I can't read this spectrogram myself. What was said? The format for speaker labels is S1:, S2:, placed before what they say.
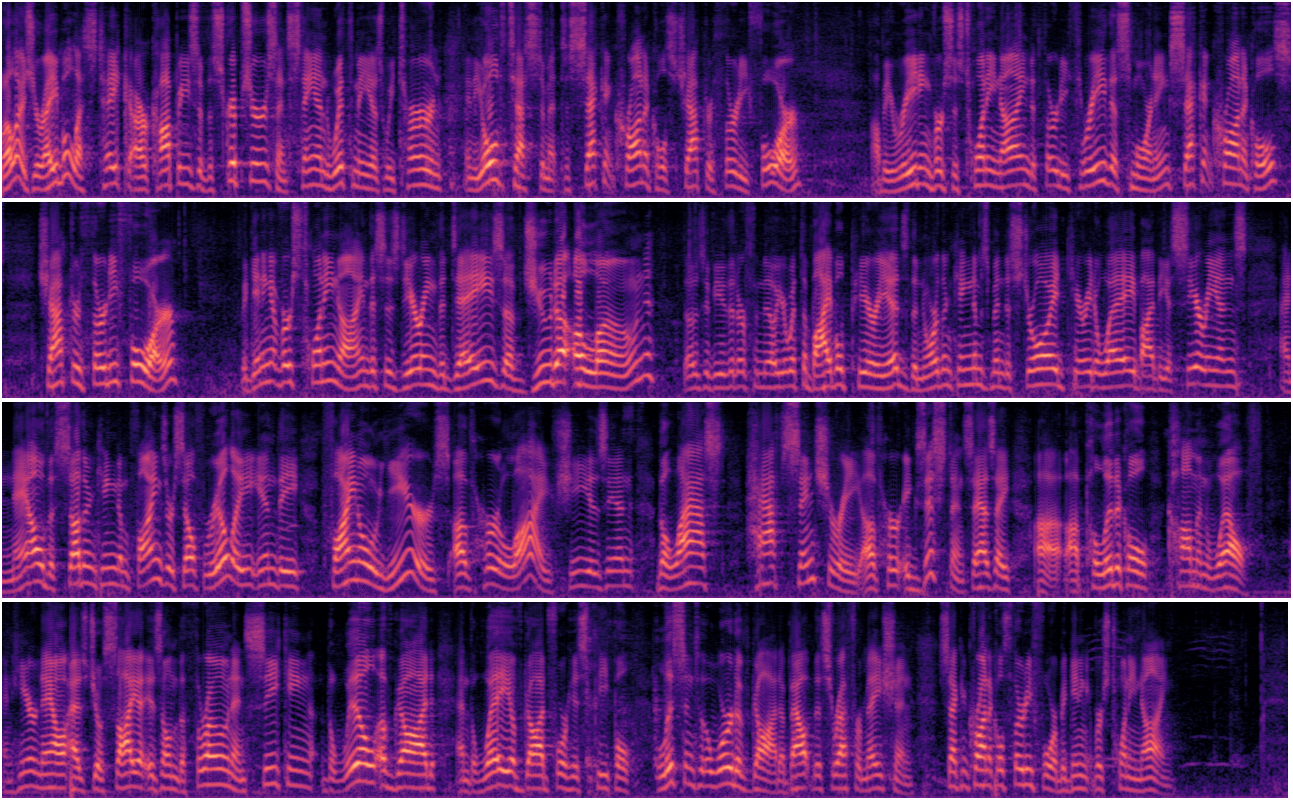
S1: Well, as you're able, let's take our copies of the scriptures and stand with me as we turn in the Old Testament to Second Chronicles chapter 34. I'll be reading verses 29 to 33 this morning. Second Chronicles chapter 34, beginning at verse 29. This is during the days of Judah alone. Those of you that are familiar with the Bible periods, the northern kingdom's been destroyed, carried away by the Assyrians. And now the southern kingdom finds herself really in the final years of her life. She is in the last half century of her existence as a, uh, a political commonwealth. And here now, as Josiah is on the throne and seeking the will of God and the way of God for his people, listen to the word of God about this reformation. Second Chronicles 34, beginning at verse 29.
